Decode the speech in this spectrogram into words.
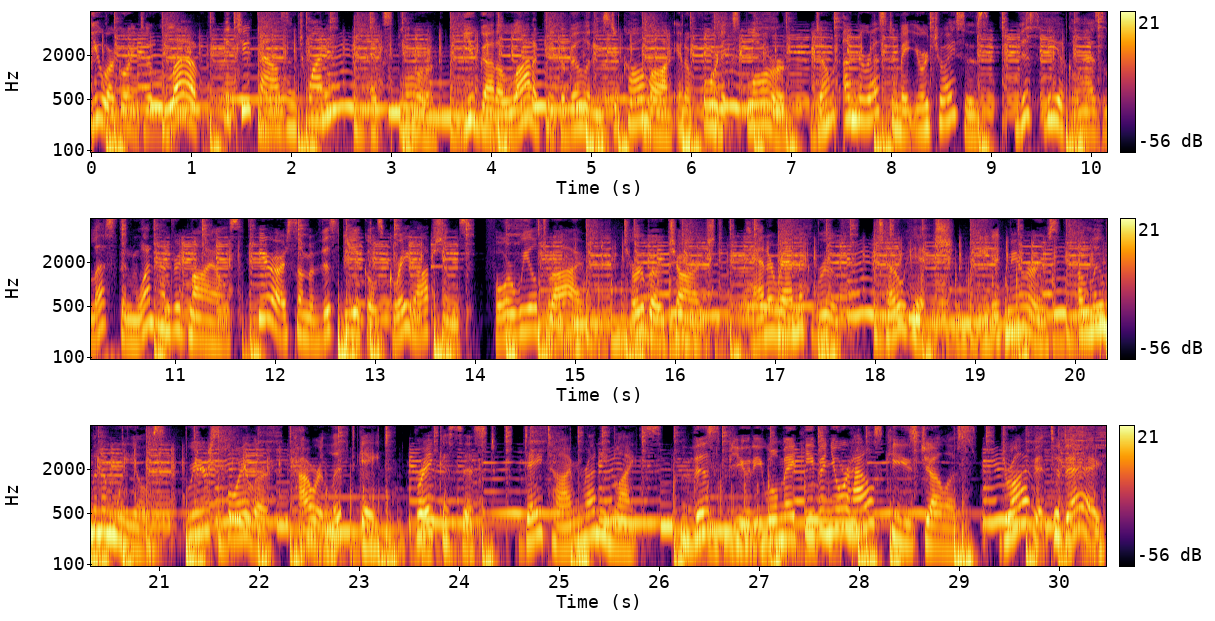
You are going to love the 2020 Explorer. You've got a lot of capabilities to call on in a Ford Explorer. Don't underestimate your choices. This vehicle has less than 100 miles. Here are some of this vehicle's great options. Four-wheel drive, turbocharged, panoramic roof, tow hitch, heated mirrors, aluminum wheels, rear spoiler, power lift gate, brake assist, daytime running lights. This beauty will make even your house keys jealous. Drive it today.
